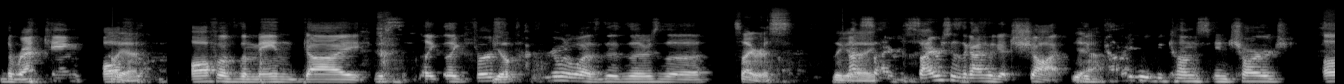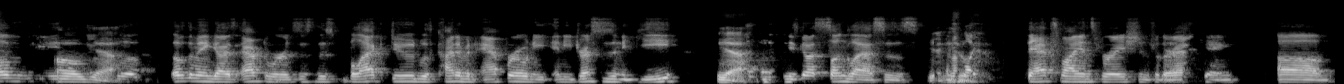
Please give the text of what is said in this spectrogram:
the Rat King Oh, off yeah. off of the main guy. just like like first Yep. I forget what it was. The, there's the Cyrus, the not guy. Cyrus. Cyrus is the guy who gets shot. Yeah. The guy who becomes in charge of the Oh yeah. the, of the main guys afterwards is this black dude with kind of an afro and he and he dresses in a gi Yeah. and he's got sunglasses. Yeah. And I'm really, like, that's my inspiration for the Rat King. Um,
